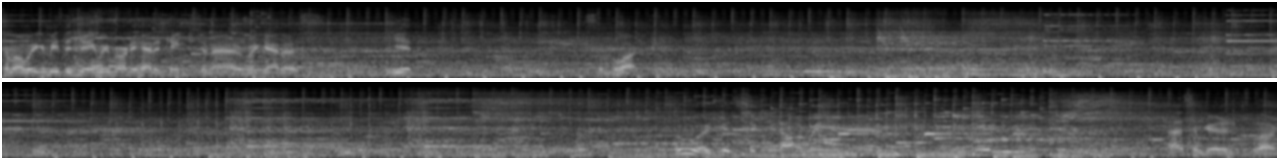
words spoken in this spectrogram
Come on, we can beat the jinx. We've already had a jinx tonight. We gotta get some luck. Ooh, a good $60 win. That's some good luck.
